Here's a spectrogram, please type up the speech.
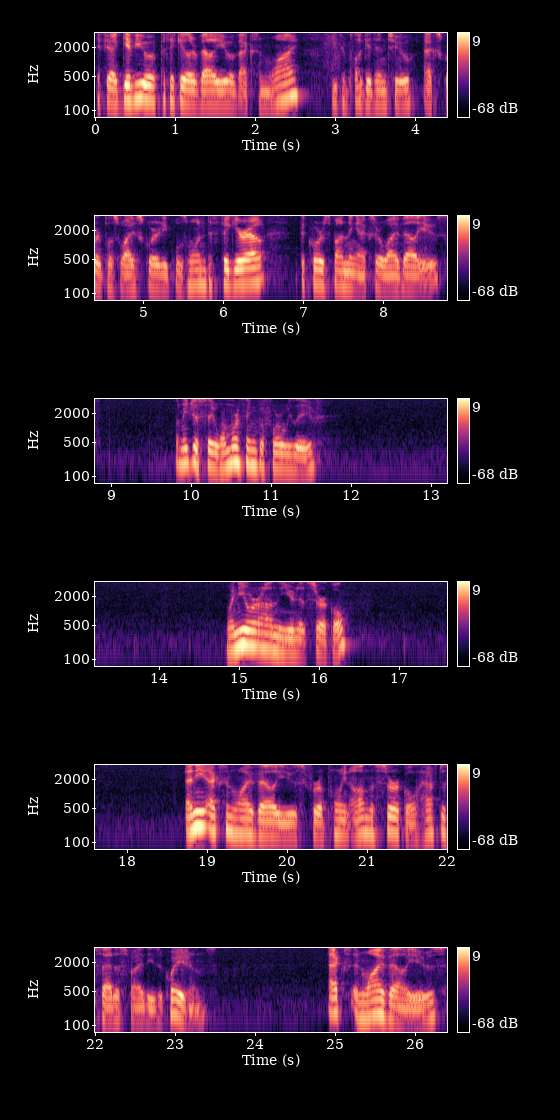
If I give you a particular value of x and y, you can plug it into x squared plus y squared equals 1 to figure out the corresponding x or y values. Let me just say one more thing before we leave. When you are on the unit circle, any x and y values for a point on the circle have to satisfy these equations x and y values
